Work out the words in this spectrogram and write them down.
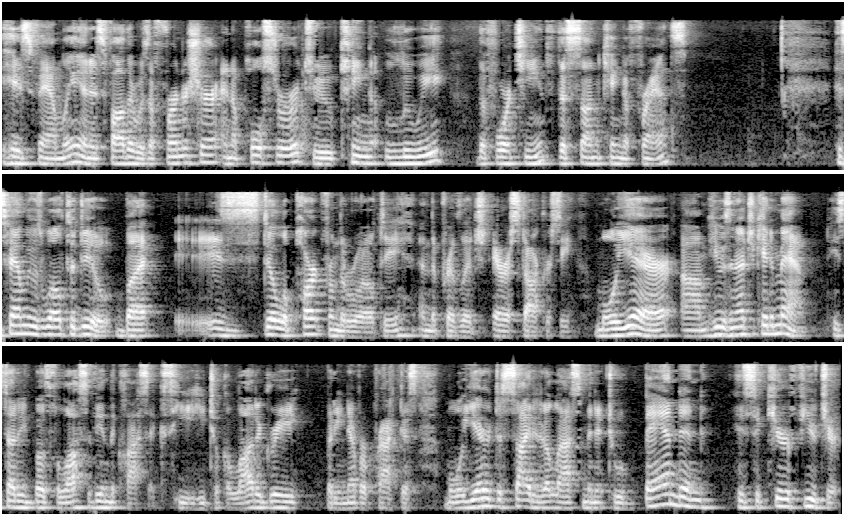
his family, and his father was a furnisher and upholsterer to King Louis XIV, the Sun King of France. His family was well to do, but is still apart from the royalty and the privileged aristocracy. Moliere, um, he was an educated man. He studied both philosophy and the classics. He, he took a law degree, but he never practiced. Moliere decided at last minute to abandon his secure future.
